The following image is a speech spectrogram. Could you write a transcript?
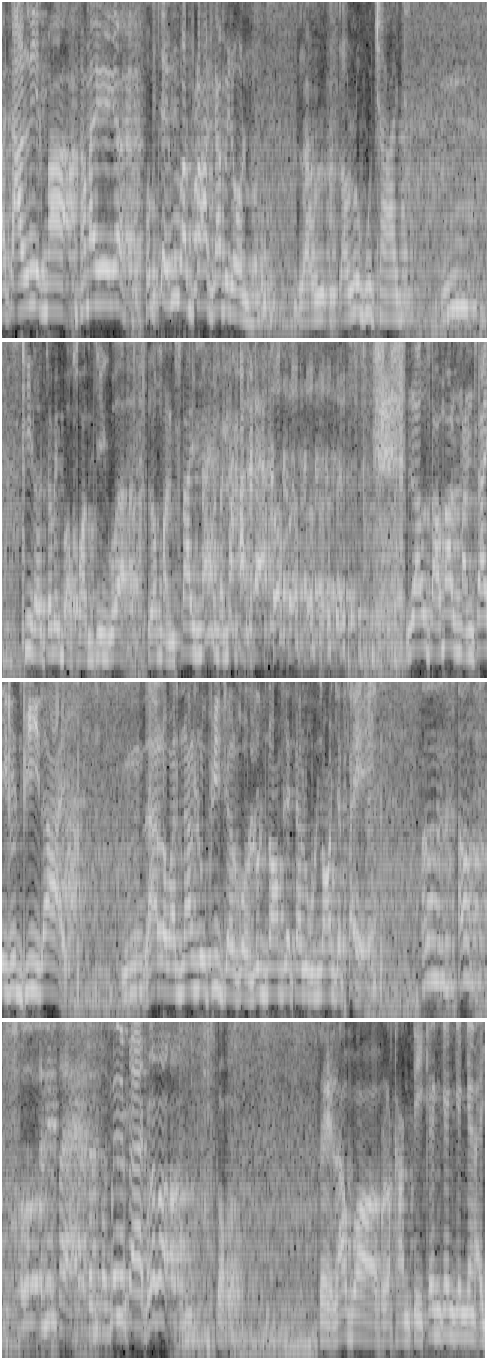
อาจารย์เรียกมาทำไมอะผมเตะฟุตบอลพลาดครับไปโดนเราเราลูกผู้ชายที่เราจะไม่บอกความจริงว่า เราหมั่นไส้แม่งมานานแล้ว เราสามารถหมั่นไส้รุ่นพี่ได้ และวันนั้นลูกพี่เจอคนรุ่นน้องไม่ได้ถ้ารุ่นน้องจะเตะ เออเอ้าโอ้อันนี้แปลกจนจนไม่ได้แปลกแล้วก็จบเตะแล้วพอระฆังตีแก้งแก้งแก้งแก้งไอ้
